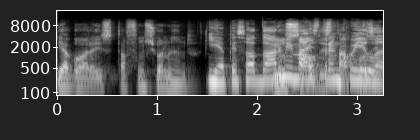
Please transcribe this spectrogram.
e agora isso está funcionando. E a pessoa dorme mais tranquila,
